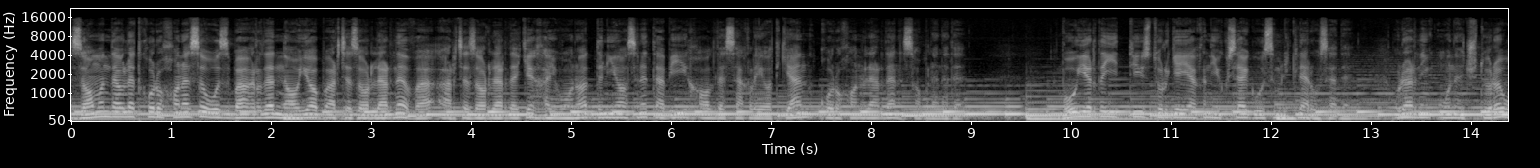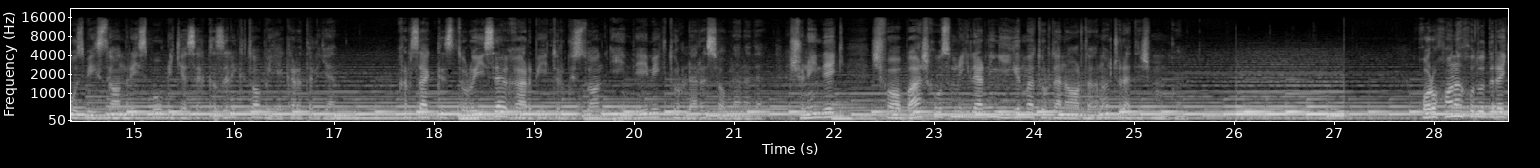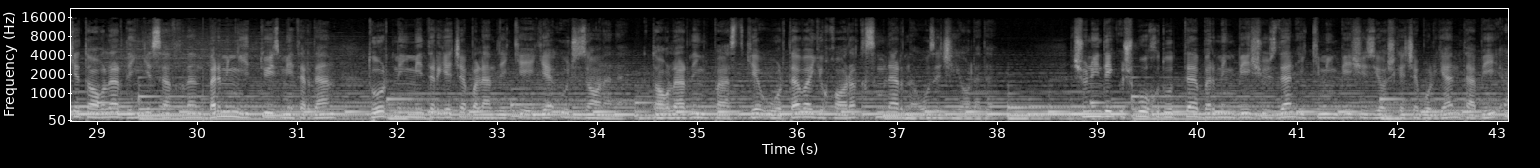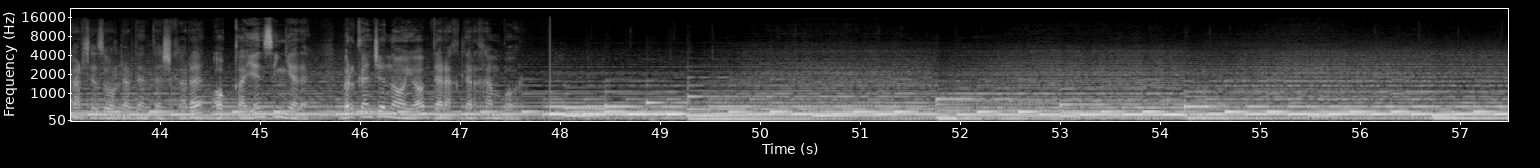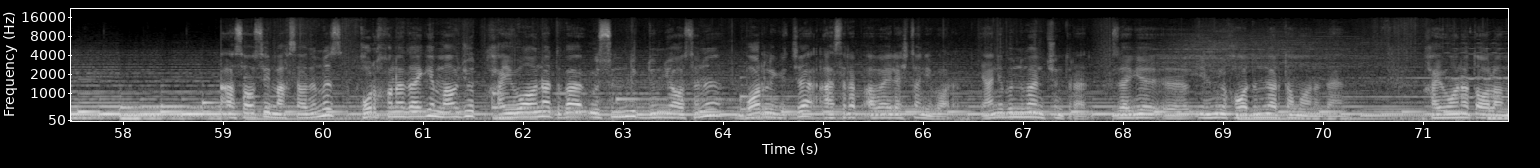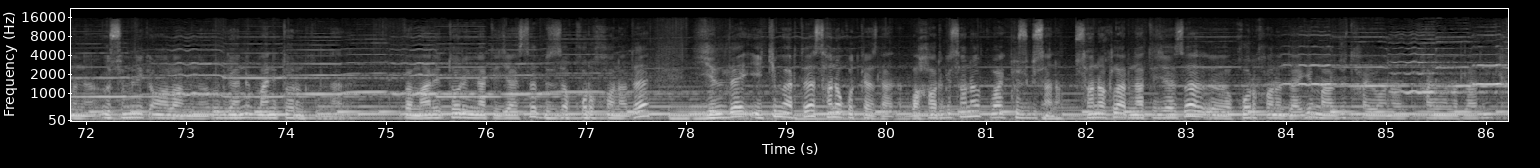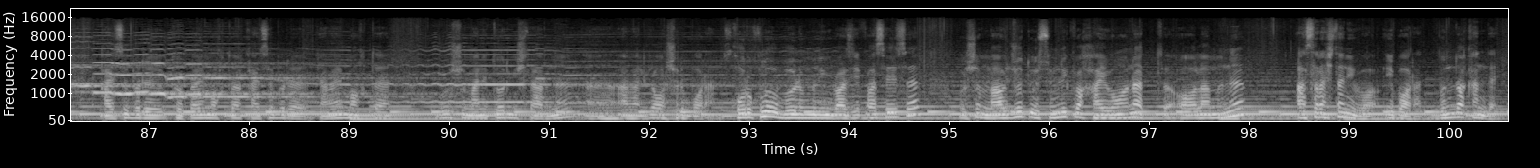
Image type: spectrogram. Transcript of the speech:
zomin davlat qo'riqxonasi o'z bag'rida noyob archazorlarni va archazorlardagi hayvonot dunyosini tabiiy holda saqlayotgan qo'riqxonalardan hisoblanadi. Bu yerda 700 turga yaqin yuksak o'simliklar o'sadi. Ularning 13 turi o'zbekiston respublikasi qizil kitobiga kiritilgan. 48 turi esa g'arbiy turkiston endemik turlari hisoblanadi. Shuningdek shifobaxsh o'simliklarning 20 turdan ortig'ini uchratish mumkin. Qo'riqxona hududidagi tog'lar dengiz sathidan 1700 metrdan 4000 metrgacha balandlikka ega uch zonani tog'larning pastki o'rta va yuqori qismlarini o'z ichiga oladi. Shuningdek ushbu hududda 1500 dan 2500 yoshgacha bo'lgan tabiiy archazorlardan tashqari oqqayin singari bir qancha noyob daraxtlar ham bor. Asosiy maqsadimiz qo'riqxonadagi mavjud hayvonot va o'simlik dunyosini borligicha asrab avaylashdan iborat. Ya'ni bu nimani tushuntiradi? Bizdagi e, ilmiy xodimlar tomonidan hayvonot olamini o'simlik olamini o'rganib monitoring qilinadi. Va monitoring natijasida bizda qo'riqxonada yilda ikki marta sanoq o'tkaziladi. Bahorgi sanoq va kuzgi sanoq. Sanoqlar natijasida e, qo'riqxonadagi mavjud hayvonot hayvonotlarning qaysi biri ko'paymoqda qaysi biri kamaymoqda bu shu monitoring ishlarini e, amalga oshirib boramiz. Qo'riqlov bo'limining vazifasi esa o'sha mavjud o'simlik va hayvonot olamini asrashdan iborat. Bunda qanday?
